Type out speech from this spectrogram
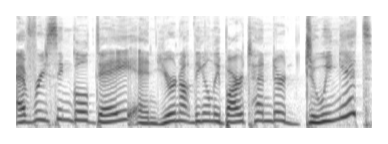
every single day and you're not the only bartender doing it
